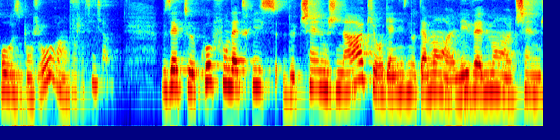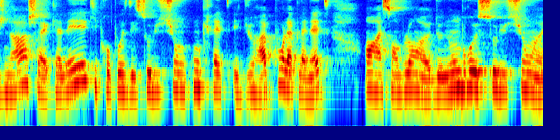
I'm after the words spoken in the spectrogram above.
Rose, bonjour. Bonjour Cynthia. Vous êtes cofondatrice de ChangeNA, qui organise notamment euh, l'événement ChangeNA chaque année, qui propose des solutions concrètes et durables pour la planète en rassemblant euh, de nombreuses solutions euh,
